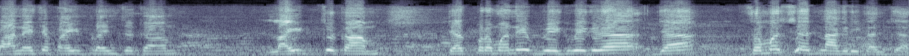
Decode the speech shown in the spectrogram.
पाण्याच्या पाईपलाईनचं काम लाईटचं काम त्याचप्रमाणे वेगवेगळ्या ज्या समस्या आहेत नागरिकांच्या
